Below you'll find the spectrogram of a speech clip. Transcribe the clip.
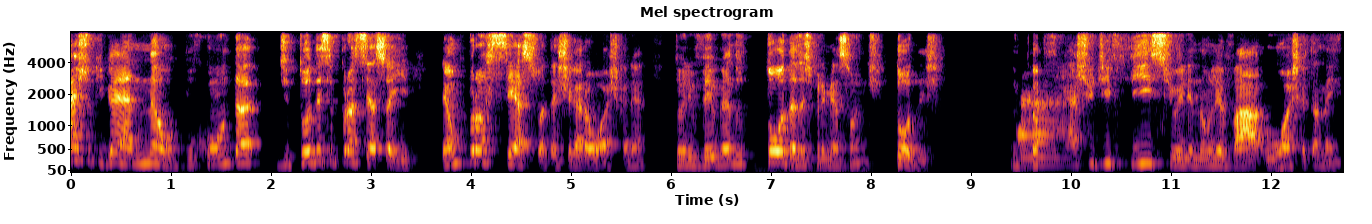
Acho que ganha? Não, por conta de todo esse processo aí. É um processo até chegar ao Oscar, né? Então ele veio ganhando todas as premiações, todas. Então, assim, ah. assim, acho difícil ele não levar o Oscar também.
